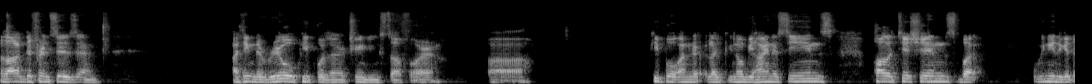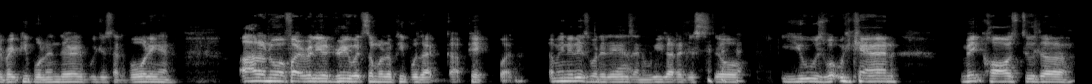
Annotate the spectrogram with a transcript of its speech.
a lot of differences, and I think the real people that are changing stuff are uh, people under, like you know, behind the scenes, politicians, but we need to get the right people in there. We just had voting, and I don't know if I really agree with some of the people that got picked, but I mean, it is what it is, and we gotta just still use what we can, make calls to the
